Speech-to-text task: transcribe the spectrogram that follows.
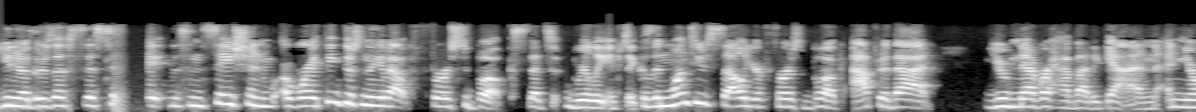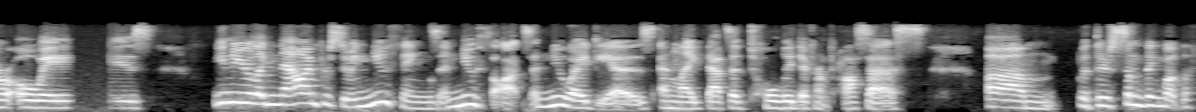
you know, there's a the sensation where I think there's something about first books that's really interesting because then once you sell your first book, after that, you never have that again, and you're always, you know, you're like now I'm pursuing new things and new thoughts and new ideas, and like that's a totally different process. Um, but there's something about the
